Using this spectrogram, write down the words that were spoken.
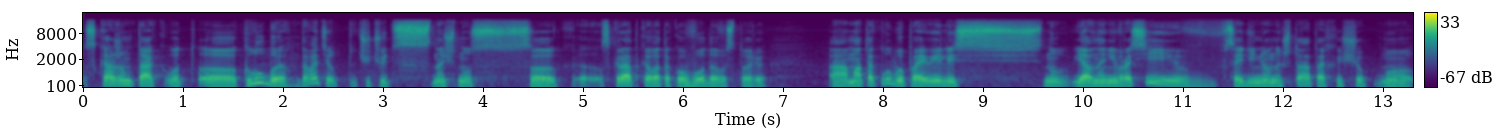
Скажем так, вот э, клубы, давайте вот чуть-чуть начну с, э, с краткого такого ввода в историю. А мотоклубы появились, ну, явно не в России, в Соединенных Штатах, еще э,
